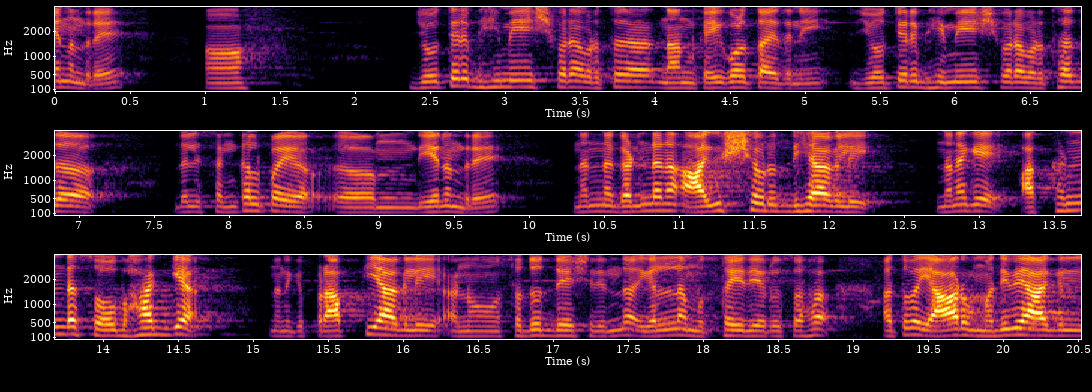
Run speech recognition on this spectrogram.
ಏನಂದರೆ ಜ್ಯೋತಿರ್ಭೀಮೇಶ್ವರ ವ್ರತ ನಾನು ಕೈಗೊಳ್ತಾ ಇದ್ದೀನಿ. ಜ್ಯೋತಿರ್ಭೀಮೇಶ್ವರ ವ್ರತದ ದಲ್ಲಿ ಸಂಕಲ್ಪ ಏನಂದರೆ, ನನ್ನ ಗಂಡನ ಆಯುಷ್ಯ ವೃದ್ಧಿಯಾಗಲಿ ನನಗೆ ಅಖಂಡ ಸೌಭಾಗ್ಯ ನನಗೆ ಪ್ರಾಪ್ತಿಯಾಗಲಿ ಅನ್ನೋ ಸದುದ್ದೇಶದಿಂದ ಎಲ್ಲ ಮುತ್ತೈದೆಯರು ಸಹ, ಅಥವಾ ಯಾರು ಮದುವೆ ಆಗಿಲ್,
